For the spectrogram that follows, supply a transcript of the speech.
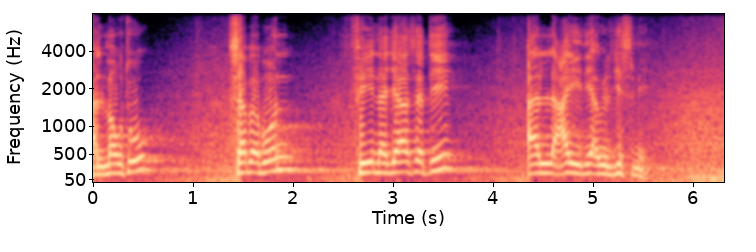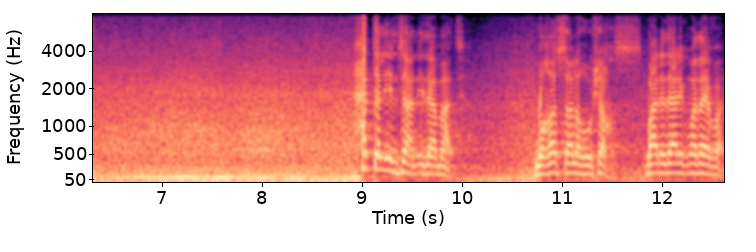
الموت سبب في نجاسة العين أو الجسم. حتى الإنسان إذا مات وغسله شخص بعد ذلك ماذا يفعل؟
